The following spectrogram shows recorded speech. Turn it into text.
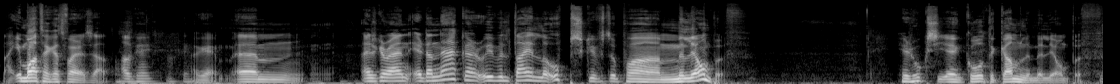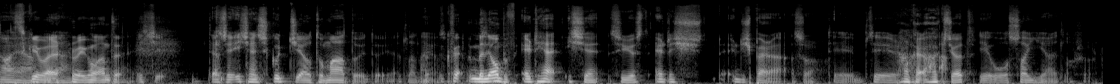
Nei, jeg må tenke hva svaret sånn. Ok, ok. Ok, um, jeg skal regne, er det nækker vi vil deile oppskrift på millionbuff? Her hugsi jeg en god gamle millionbuff, ah, ja, skriver ja, vi kommer an til. Ikke, altså, ikke en skutje av tomato i det, eller annet. Millionbuff, er det her ikke, seriøst, er det, er det ikke bare, altså? Det, det er... Hakkjøtt? Jo, og soja, eller annet.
